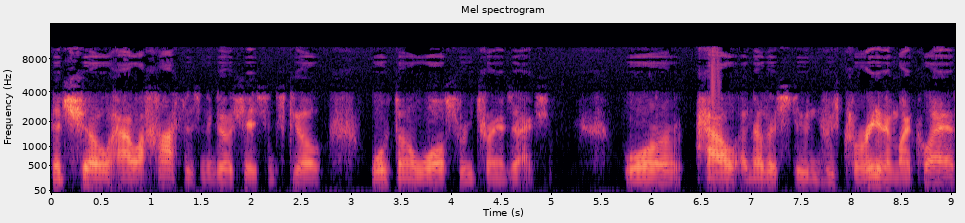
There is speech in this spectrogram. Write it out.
that show how a hostage negotiation skill worked on a Wall Street transaction, or how another student who's Korean in my class,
